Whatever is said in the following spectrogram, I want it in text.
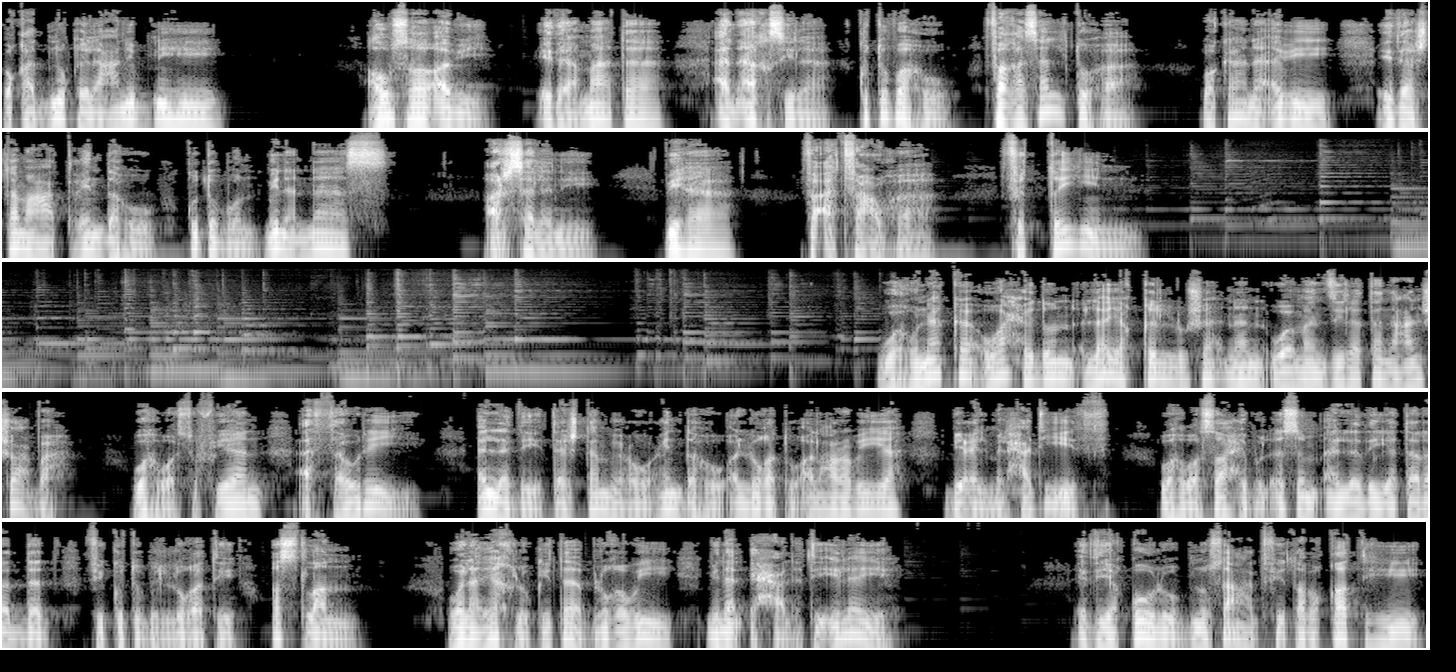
وقد نقل عن ابنه أوصى أبي إذا مات أن أغسل كتبه فغسلتها. وكان أبي إذا اجتمعت عنده كتب من الناس أرسلني بها فأدفعها في الطين. وهناك واحد لا يقل شأنا ومنزلة عن شعبة وهو سفيان الثوري. الذي تجتمع عنده اللغة العربية بعلم الحديث وهو صاحب الاسم الذي يتردد في كتب اللغة أصلا ولا يخلو كتاب لغوي من الإحالة إليه. إذ يقول ابن سعد في طبقاته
